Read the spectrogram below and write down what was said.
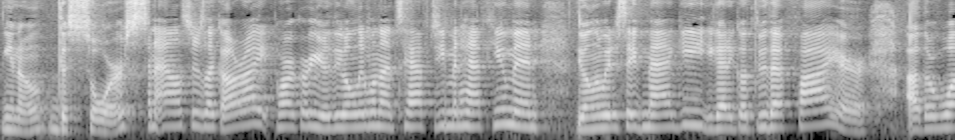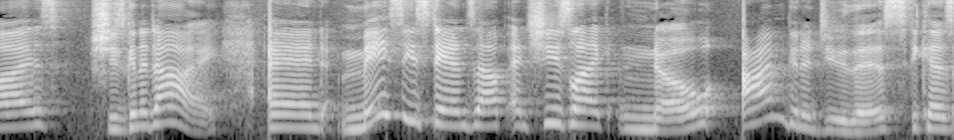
you know, the source. And Alistair's like, alright Parker, you're the only one that's half demon, half human. The only way to save Maggie, you gotta go through that fire. Otherwise, she's gonna die. And Macy stands up and she's like, no, I'm gonna do this because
